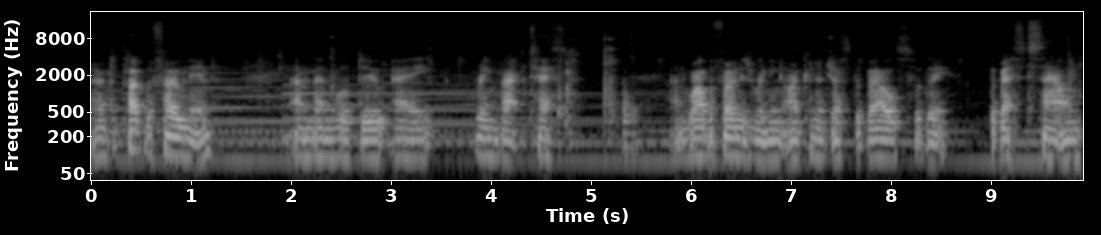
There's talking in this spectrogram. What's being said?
I'm going to plug the phone in and then we'll do a ring back test and while the phone is ringing I can adjust the bells for the, the best sound.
